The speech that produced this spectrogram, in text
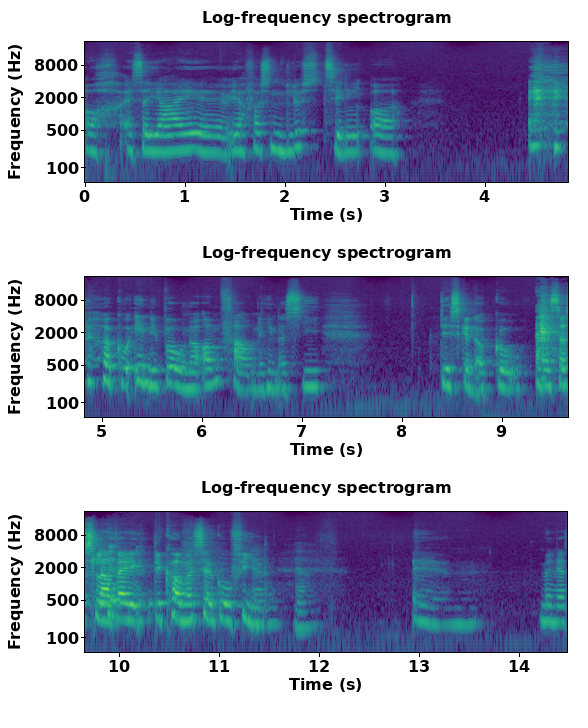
åh, altså jeg, øh, jeg får sådan lyst til at, at gå ind i bogen og omfavne hende og sige, det skal nok gå. Altså slap af, det kommer til at gå fint. Ja, ja. Øhm, men, jeg,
